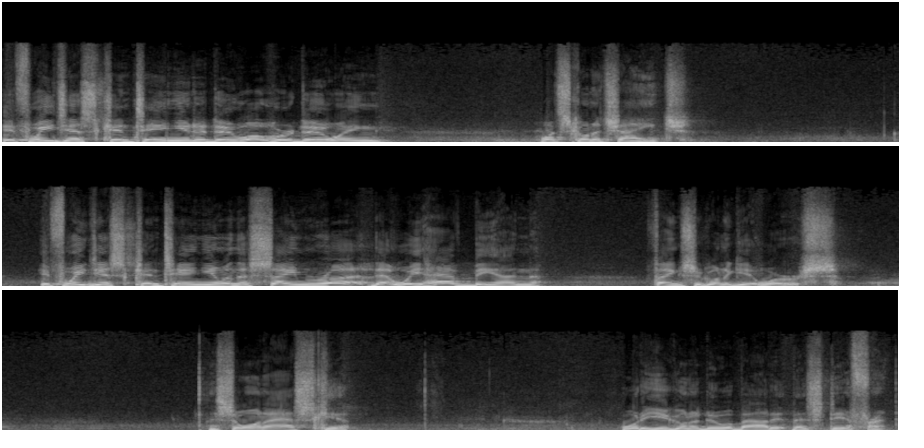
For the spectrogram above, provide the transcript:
If we just continue to do what we're doing, what's going to change? If we just continue in the same rut that we have been, things are going to get worse. And so I want to ask you, what are you going to do about it that's different?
